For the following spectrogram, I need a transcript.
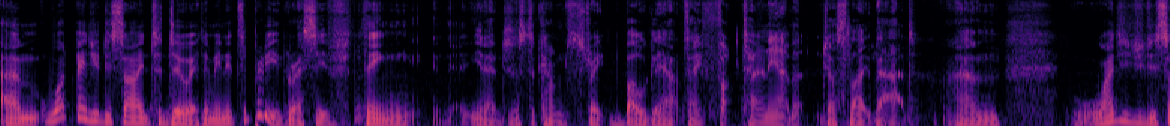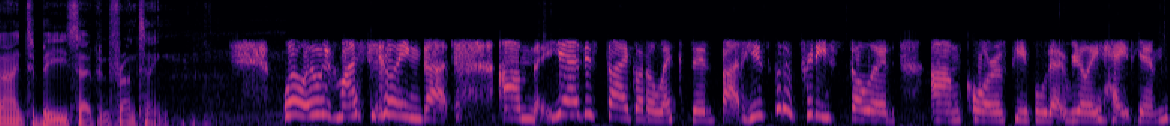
Um, what made you decide to do it? I mean, it's a pretty aggressive thing, you know, just to come straight boldly out and say, fuck Tony Abbott, just like that. Um, why did you decide to be so confronting? Well, it was my feeling that, um, yeah, this guy got elected, but he's got a pretty solid um, core of people that really hate him.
